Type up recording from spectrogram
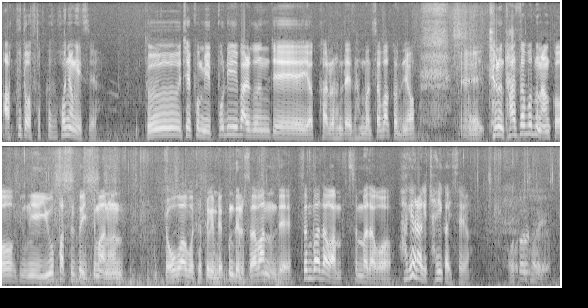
아쿠도 섞어서 혼용했어요. 그 제품이 뿌리 밝은제 역할을 한다 해서 한번 써봤거든요. 에, 저는 다 써보진 않고 지금 이 이웃밭들도 있지만은 요거하고 저쪽에 몇 군데를 써봤는데 쓴바다고 안 쓴바다고 확연하게 차이가 있어요. 어떤 차이요?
